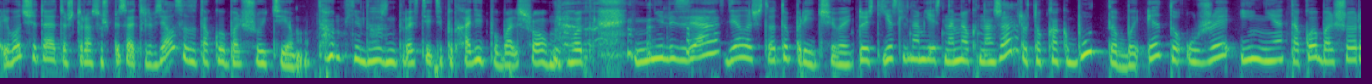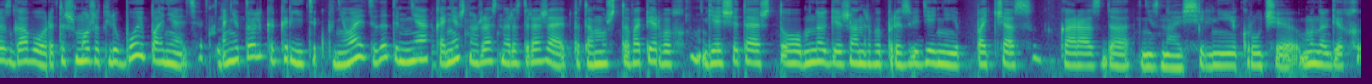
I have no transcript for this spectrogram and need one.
И вот считается, что раз уж писатель взялся за такую большую тему, то он не должен, простите, подходить по большому. Вот нельзя сделать что-то притчевое. То есть, если нам есть намек на жанр, то как будто бы это уже и не такой большой разговор. Это ж может любой понять, а не только критик, понимаете? Вот это меня, конечно, ужасно раздражает, потому что, во-первых, я считаю, что многие жанровые произведения подчас гораздо, не знаю, сильнее, круче многих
